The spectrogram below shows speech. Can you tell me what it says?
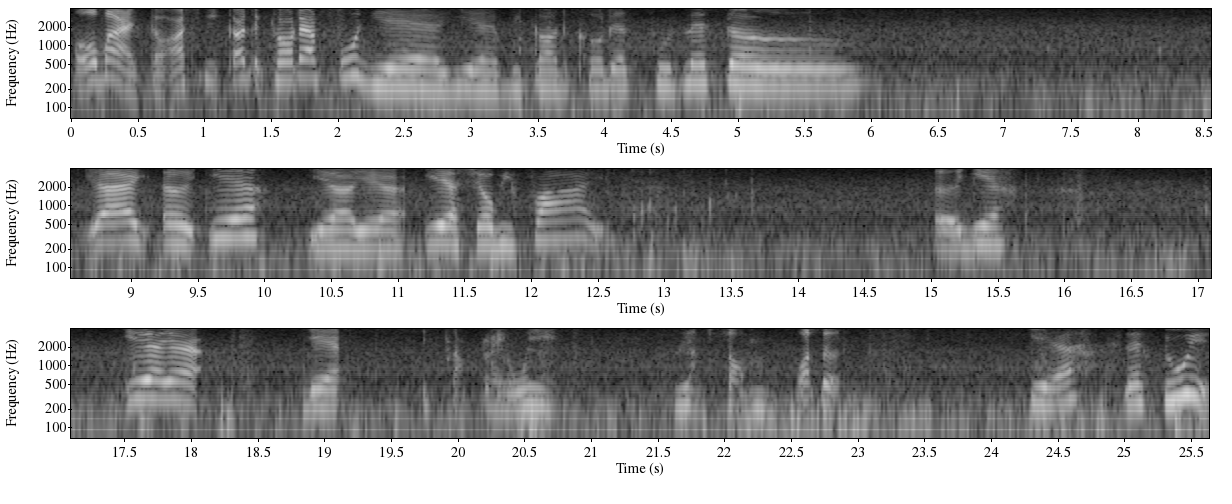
Oh my gosh, we got the Korean food. Yeah, yeah, we got the Korean food. Let's go. Yeah, uh, yeah, yeah, yeah, yeah, she'll be fine. Uh, yeah. Yeah, yeah, yeah. Stop right away. We have some water. Yeah, let's do it.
